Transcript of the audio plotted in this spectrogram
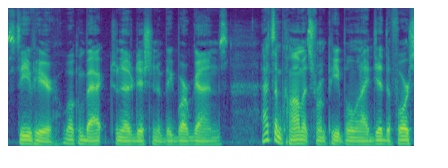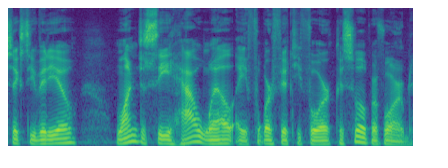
Steve here. Welcome back to another edition of Big Bore Guns. I had some comments from people when I did the 460 video wanting to see how well a 454 Casull performed.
